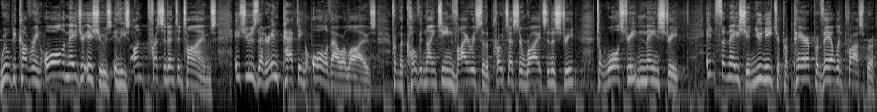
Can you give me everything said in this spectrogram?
We'll be covering all the major issues in these unprecedented times, issues that are impacting all of our lives, from the COVID 19 virus to the protests and riots in the street to Wall Street and Main Street. Information you need to prepare, prevail, and prosper.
